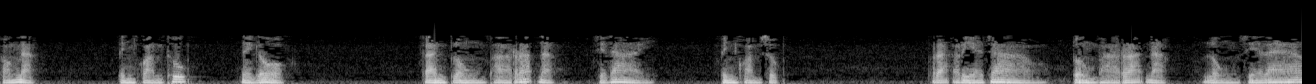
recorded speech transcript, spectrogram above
ของหนัก เป็นความทุกข์ในโลก การปลงภาระหนักเสียได้ เป็นความสุข พระอริยเจ้าปลงภาระหนักลงเสียแล้ว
